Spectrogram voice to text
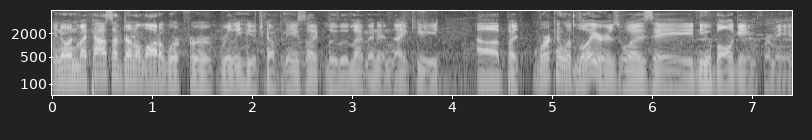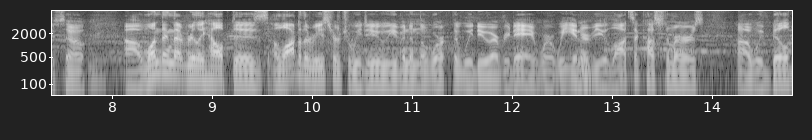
you know, in my past, I've done a lot of work for really huge companies like Lululemon and Nike. Uh, but working with lawyers was a new ball game for me. So, uh, one thing that really helped is a lot of the research we do, even in the work that we do every day, where we interview lots of customers, uh, we build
